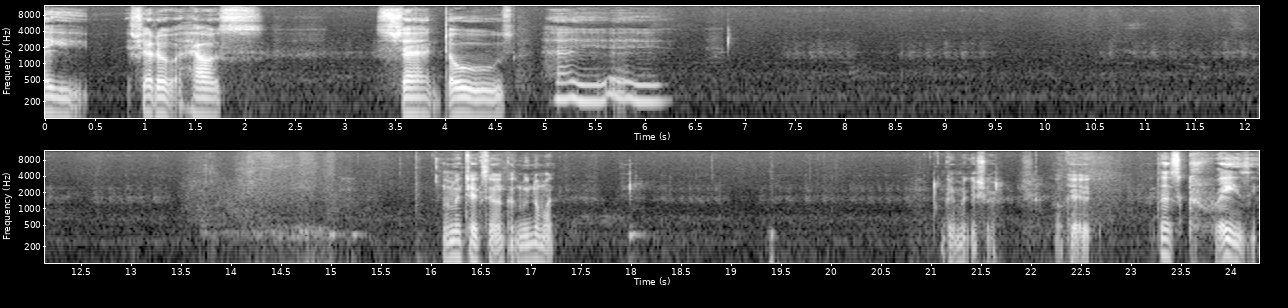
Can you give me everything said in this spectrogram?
a shadow house, shadows, hey, hey. Let me check something because we know my Okay, making sure. Okay, that's crazy.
